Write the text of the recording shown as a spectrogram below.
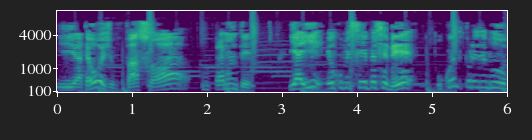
E até hoje eu faço só para manter. E aí eu comecei a perceber o quanto, por exemplo,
